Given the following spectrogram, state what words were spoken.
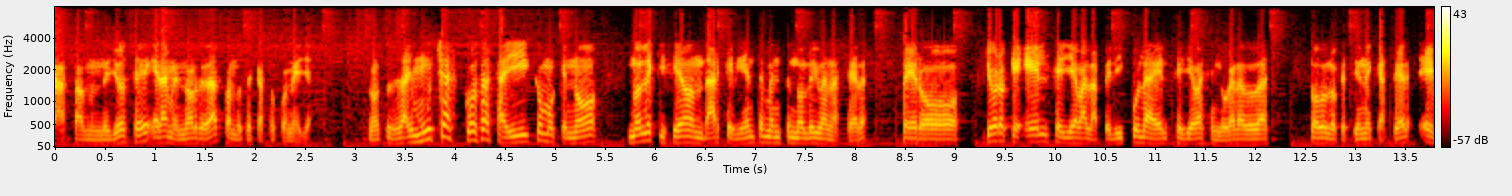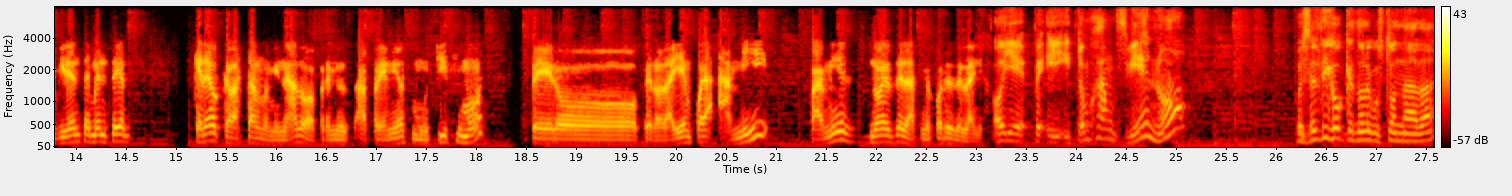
hasta donde yo sé, era menor de edad cuando se casó con ella. Entonces hay muchas cosas ahí como que no, no le quisieron dar, que evidentemente no lo iban a hacer, pero yo creo que él se lleva la película, él se lleva sin lugar a dudas todo lo que tiene que hacer. Evidentemente creo que va a estar nominado a premios, a premios muchísimos, pero, pero de ahí en fuera, a mí, para mí es- no es de las mejores del año. Oye, y Tom Hanks bien, ¿no? Pues él dijo que no le gustó nada.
